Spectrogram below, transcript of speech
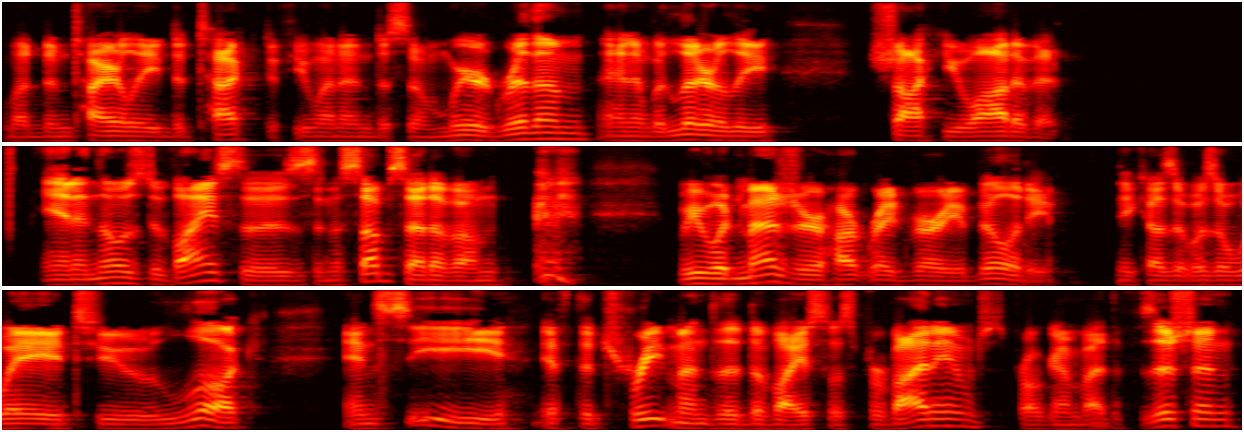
would entirely detect if you went into some weird rhythm and it would literally shock you out of it. And in those devices, in a subset of them, we would measure heart rate variability because it was a way to look and see if the treatment the device was providing, which is programmed by the physician,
